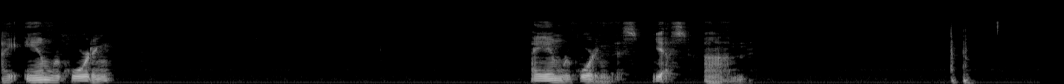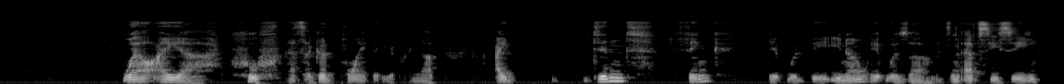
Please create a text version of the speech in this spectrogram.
I am recording. I am recording this. Yes. Um, well, I. Uh, whew, that's a good point that you bring up. I didn't think it would be. You know, it was. Um, it's an FCC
